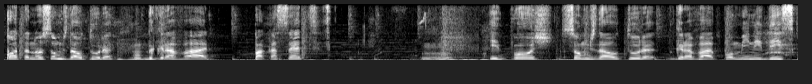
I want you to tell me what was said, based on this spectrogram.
Cota, nós somos da altura de gravar para cassete e depois somos da altura de gravar para o mini disc.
